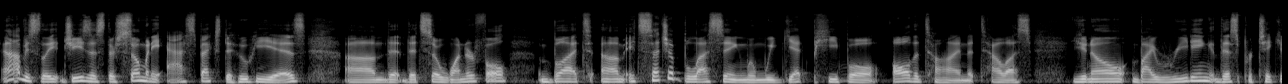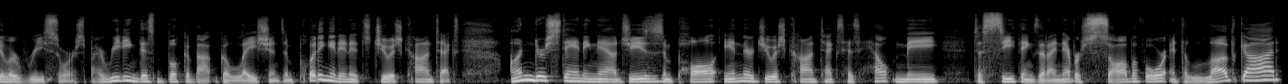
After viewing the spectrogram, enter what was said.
And obviously Jesus there's so many aspects to who he is um, that that's so wonderful. But um, it's such a blessing when we get people all the time that tell us you know, by reading this particular resource, by reading this book about Galatians and putting it in its Jewish context, understanding now Jesus and Paul in their Jewish context has helped me to see things that I never saw before and to love God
